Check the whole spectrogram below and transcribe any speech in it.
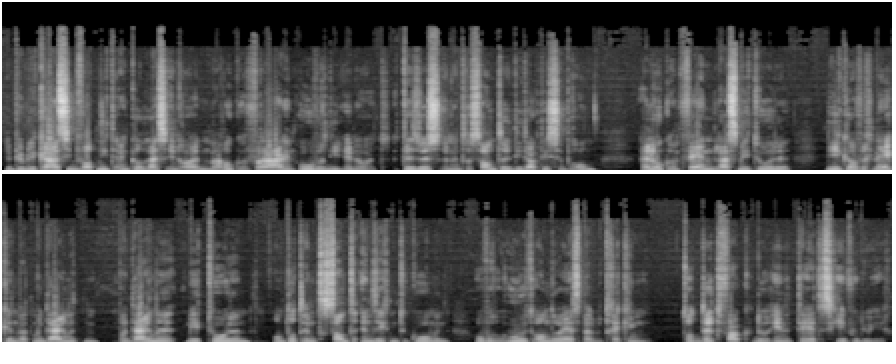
De publicatie bevat niet enkel lesinhouden, maar ook vragen over die inhoud. Het is dus een interessante didactische bron en ook een fijne lesmethode die je kan vergelijken met moderne, moderne methoden om tot interessante inzichten te komen over hoe het onderwijs met betrekking tot dit vak doorheen de tijd is geëvolueerd.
